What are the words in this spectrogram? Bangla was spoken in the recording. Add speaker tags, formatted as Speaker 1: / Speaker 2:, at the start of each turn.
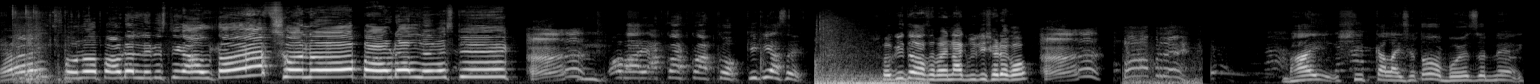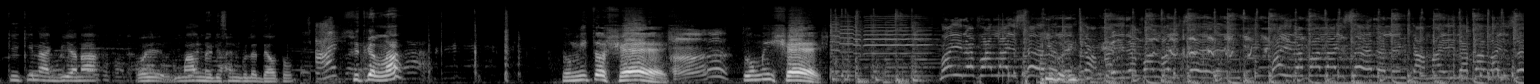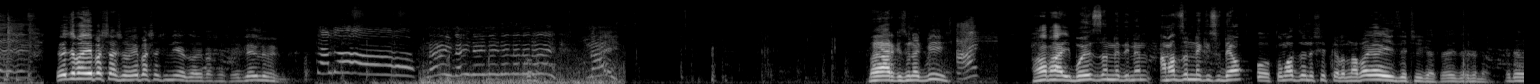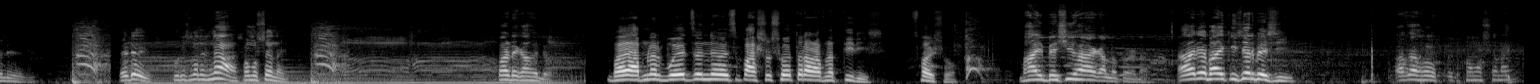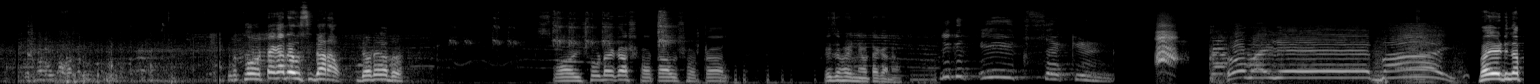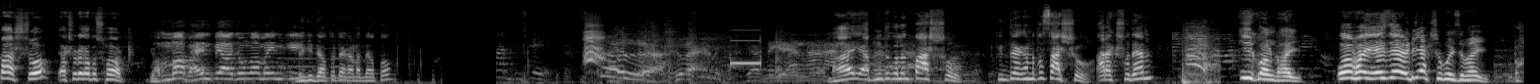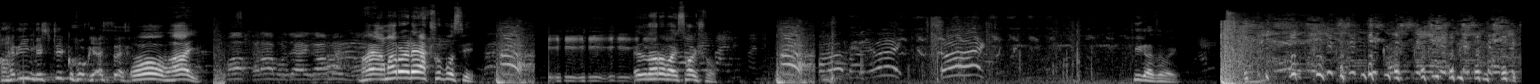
Speaker 1: এই সোনো পাউডার লিপস্টিক আলতা সোনো পাউডার লিপস্টিক।
Speaker 2: ও ভাই আটকো আটকো আটকো। কি কি আছে?
Speaker 1: সগি তো আছে ভাই নাক বিকি সেটা কও।
Speaker 2: ভাই শীতকাল আইছে তো বইয়ের জন্য কি কি নাকবি না ওই মাল মেডিসিনগুলো দাও তো।
Speaker 1: শীতকাল না?
Speaker 3: তুমি তো শেষ। তুমি শেষ।
Speaker 1: এই যে ভাই এই পাশে আসো এই পাশে আসো নিয়ে যাও এই পাশে আসো এগুলো এগুলো হইবি। ভাই আর কিছু লাগবি
Speaker 2: হ্যাঁ ভাই বইয়ের জন্য দিনেন আমার জন্য কিছু দাও।
Speaker 1: ও তোমার জন্য শীতকাল না ভাই এই যে ঠিক আছে এই যে এটা এটা হলে হইবি। এটাই পুরুষ মানুষ না সমস্যা নাই।
Speaker 2: কয় টাকা হলো?
Speaker 1: ভাই আপনার বইয়ের জন্য হয়েছে পাঁচশো সত্তর আর আপনার তিরিশ ছয়শো।
Speaker 2: ভাই বেশি হয়ে গেল তো এটা।
Speaker 1: আরে ভাই কিসের বেশি?
Speaker 2: আচ্ছা হোক সমস্যা নাই। টাকা দেওছি দাঁড়াও
Speaker 1: দাও টাকা দাও
Speaker 2: ছয়শো টাকা সকাল সকাল এই যে ভাই নাও টাকা নাও
Speaker 1: ভাই এটি না পাঁচশো একশো টাকা তো শর্ট
Speaker 4: अम्मा बहन पे आ जाऊंगा मैं इनकी
Speaker 2: দেখি দাও তো টাকাটা দাও তো ভাই আপনি তো বললেন পাঁচশো কিন্তু এখানে তো চারশো আর একশো দেন
Speaker 1: কি কোন ভাই ও ভাই এই যে এটি একশো ভাই।
Speaker 2: ভারী মিস্টেক
Speaker 4: হয়ে গেছে। ও ভাই।
Speaker 2: ভাই আমারও এটা একশো পঁচি এই যে ধরো ভাই ছয়শো।
Speaker 1: ঠিক আছে ভাই।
